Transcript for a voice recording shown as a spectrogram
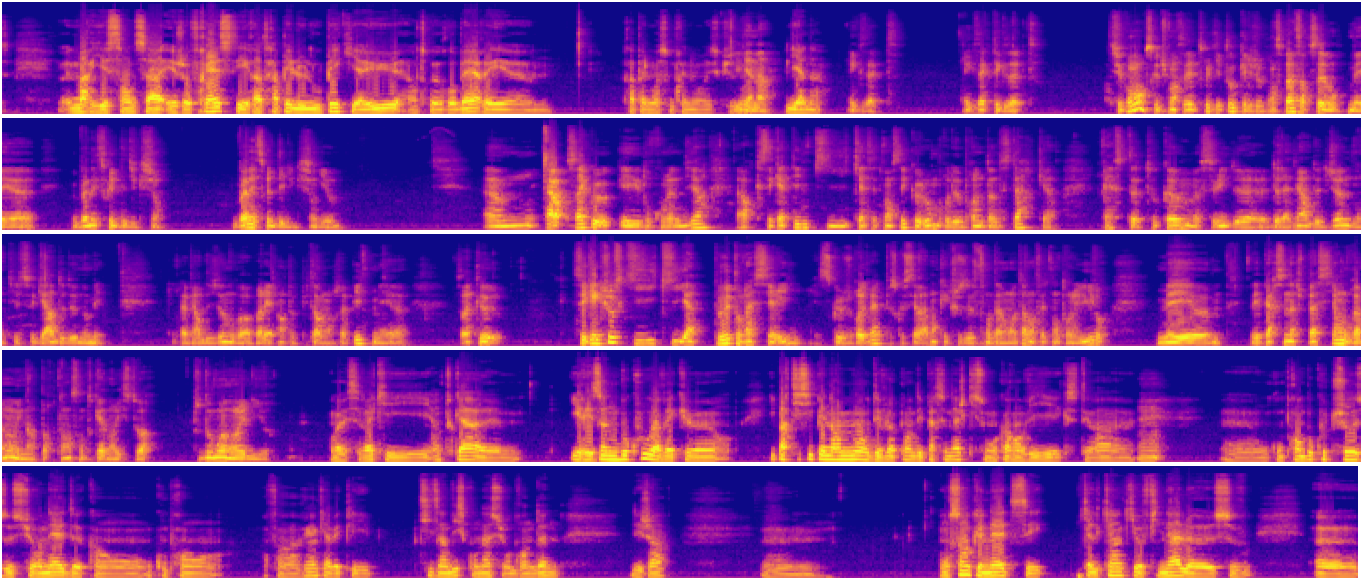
marier Sansa et Geoffrey, c'est rattraper le loupé qu'il y a eu entre Robert et euh, rappelle-moi son prénom, excuse-moi. Lyanna. Liana. Exact. Exact, exact. Je suis content parce que tu penses à des trucs et tout auxquels je pense pas forcément, mais euh, bon esprit de déduction. Bon esprit de déduction, Guillaume. Euh, alors, c'est vrai que, et donc on vient de dire, alors que c'est Kathleen qui, qui a cette pensée que l'ombre de Brandon Stark reste tout comme celui de, de la mère de John dont il se garde de nommer. Donc la mère de John, on va en parler un peu plus tard dans le chapitre, mais euh, c'est vrai que c'est quelque chose qui, qui a peu dans la série, et ce que je regrette parce que c'est vraiment quelque chose de fondamental en fait quand on les livre, mais euh, les personnages patients ont vraiment une importance en tout cas dans l'histoire, tout au moins dans les livres. Ouais, c'est vrai qu'il, en tout cas, euh, il résonne beaucoup avec. euh, il participe énormément au développement des personnages qui sont encore en vie, etc. Euh, euh, on comprend beaucoup de choses sur Ned quand on comprend, enfin rien qu'avec les petits indices qu'on a sur Brandon déjà. Euh, on sent que Ned c'est quelqu'un qui au final euh, se euh,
